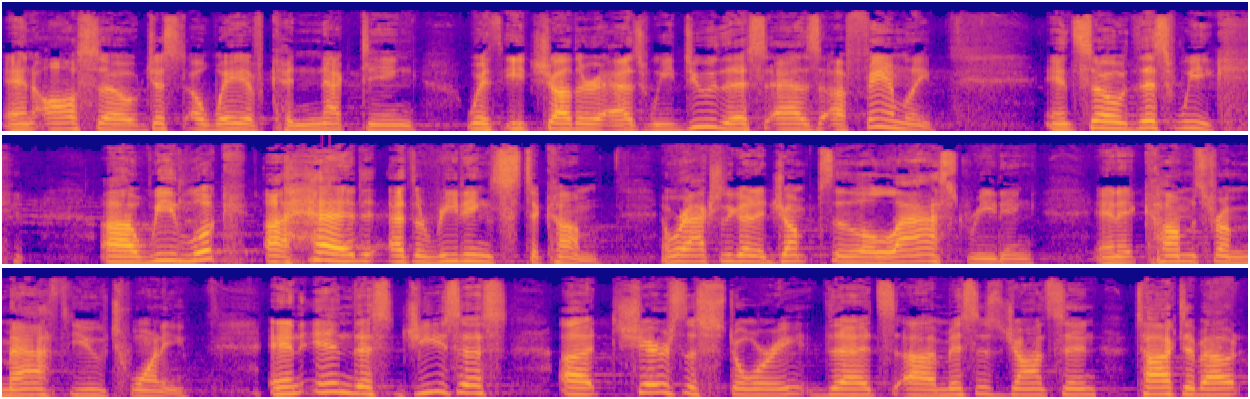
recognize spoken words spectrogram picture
and also just a way of connecting with each other as we do this as a family. And so this week, uh, we look ahead at the readings to come. And we're actually going to jump to the last reading, and it comes from Matthew 20. And in this, Jesus uh, shares the story that uh, Mrs. Johnson talked about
